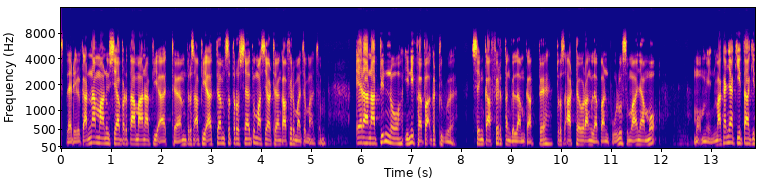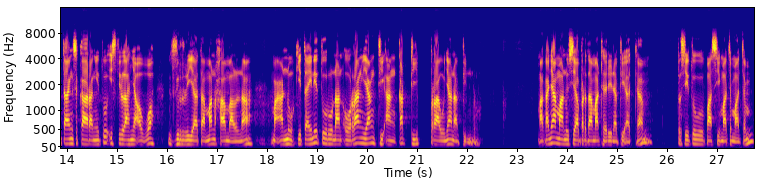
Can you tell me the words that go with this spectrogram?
Steril. Karena manusia pertama Nabi Adam, terus Nabi Adam seterusnya itu masih ada yang kafir macam-macam era Nabi Nuh ini bapak kedua. Sing kafir tenggelam kabeh, terus ada orang 80 semuanya mau mukmin. Makanya kita-kita yang sekarang itu istilahnya Allah zurriyataman hamalna ma'nuh. Kita ini turunan orang yang diangkat di perahunya Nabi Nuh. Makanya manusia pertama dari Nabi Adam, terus itu masih macam-macam.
